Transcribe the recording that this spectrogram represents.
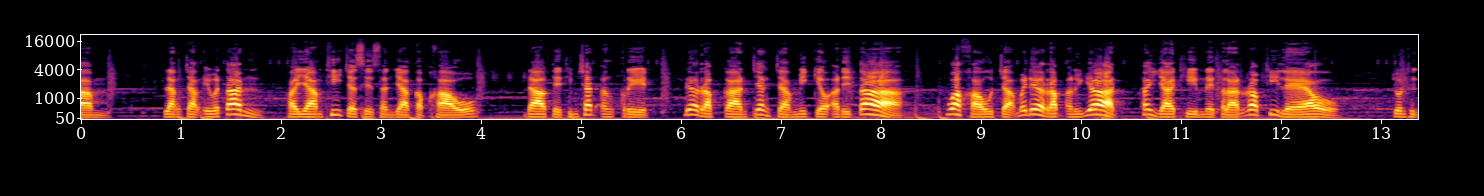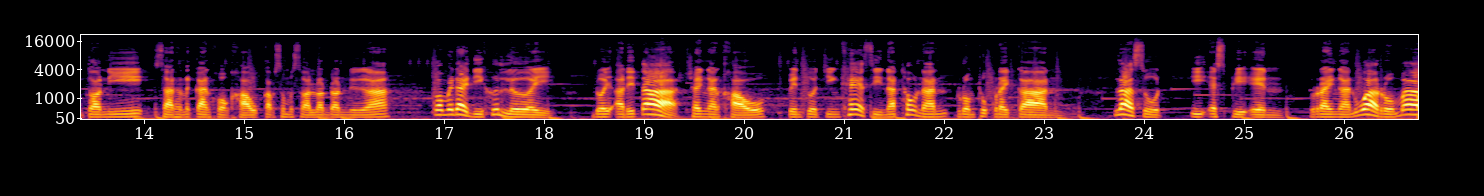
าม หลังจากเอเวอร์ตันพยายามที่จะเซ็นสัญญากับเขา ดาวเตะทีมชาติอังกฤษ ได้รับการแจ้งจากมิเกลอาริต้าว่าเขาจะไม่ได้รับอนุญาตให้ย้ายทีมในตลาดรอบที่แล้ว จนถึงตอนนี้สถานการณ์ของเขากับสโมสรลอนดอนเหนือ ก็ไม่ได้ดีขึ้นเลย โดยอาริต้าใช้งานเขา เป็นตัวจริงแค่ 4 นัดเท่านั้นรวมทุกรายการ ล่าสุด ESPN รายงานว่าโรม่า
